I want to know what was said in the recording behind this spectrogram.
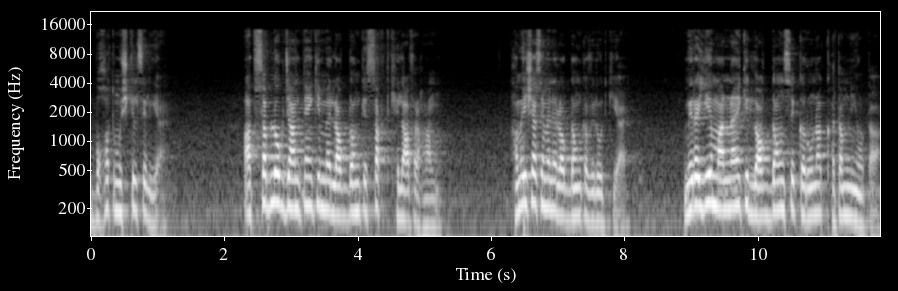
बहुत मुश्किल से लिया है। आप सब लोग जानते हैं कि मैं लॉकडाउन के सख्त खिलाफ रहा हूँ। हमेशा से मैंने लॉकडाउन का विरोध किया है। मेरा ये मानना है कि लॉकडाउन से कोरोना ख़त्म नहीं होता।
